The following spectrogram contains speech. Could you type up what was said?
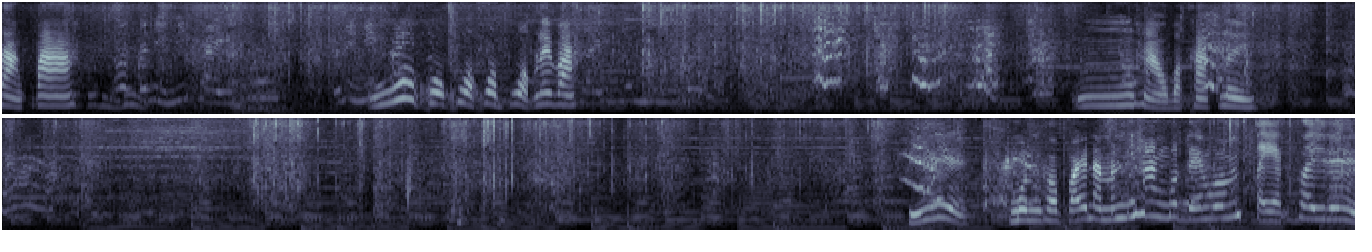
สร้างปลา โอ้ขวบขวบขวบขวบเลยวะอืมห่าวบักคักเลยพี่หมุนเข้าไปนะมันมีห้างมดแดงว่ามันแตกใส่เลย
